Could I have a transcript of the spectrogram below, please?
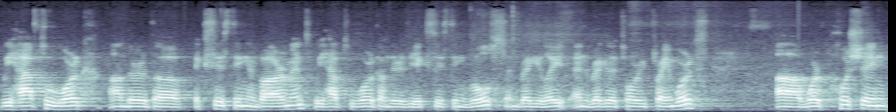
We have to work under the existing environment. We have to work under the existing rules and regulate and regulatory frameworks. Uh, we're pushing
